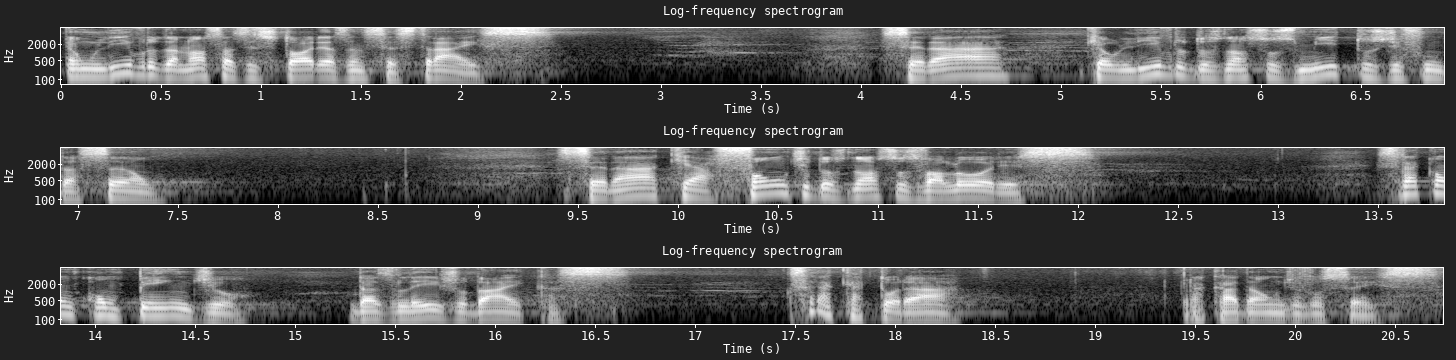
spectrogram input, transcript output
é um livro das nossas histórias ancestrais? Será que é o livro dos nossos mitos de fundação? Será que é a fonte dos nossos valores? Será que é um compêndio das leis judaicas? O que será que é a Torá para cada um de vocês?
